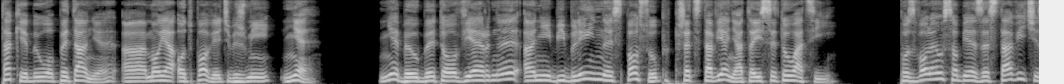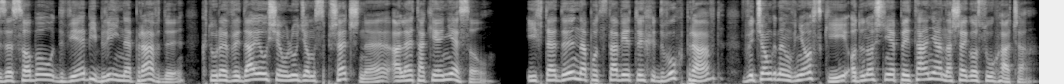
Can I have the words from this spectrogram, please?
Takie było pytanie, a moja odpowiedź brzmi nie. Nie byłby to wierny ani biblijny sposób przedstawienia tej sytuacji. Pozwolę sobie zestawić ze sobą dwie biblijne prawdy, które wydają się ludziom sprzeczne, ale takie nie są. I wtedy na podstawie tych dwóch prawd wyciągnę wnioski odnośnie pytania naszego słuchacza.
